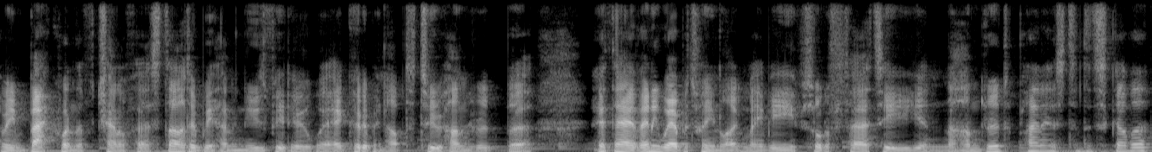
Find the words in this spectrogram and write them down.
I mean, back when the channel first started, we had a news video where it could have been up to 200, but if they have anywhere between like maybe sort of 30 and 100 planets to discover,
